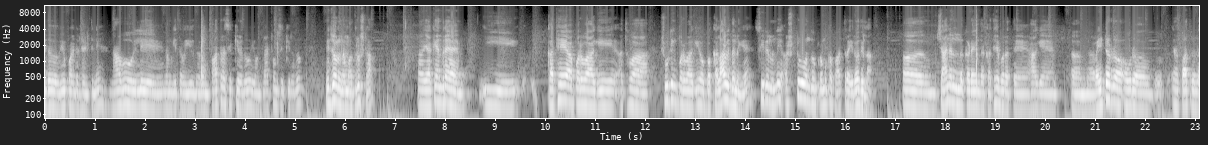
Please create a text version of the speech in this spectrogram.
ಇದು ವ್ಯೂ ಪಾಯಿಂಟಲ್ಲಿ ಹೇಳ್ತೀನಿ. ನಾವು ಇಲ್ಲಿ ನಮಗೆ ಈ ಒಂದು ಪಾತ್ರ ಸಿಕ್ಕಿರೋದು ಈ ಒಂದು ಪ್ಲ್ಯಾಟ್ಫಾರ್ಮ್ ಸಿಕ್ಕಿರೋದು ನಿಜವಾಗ್ಲೂ ನಮ್ಮ ಅದೃಷ್ಟ. ಆ, ಯಾಕೆ ಅಂದರೆ ಈ ಕಥೆಯ ಪರವಾಗಿ ಅಥವಾ ಶೂಟಿಂಗ್ ಪರವಾಗಿ ಒಬ್ಬ ಕಲಾವಿದನಿಗೆ ಸೀರಿಯಲಲ್ಲಿ ಅಷ್ಟು ಒಂದು ಪ್ರಮುಖ ಪಾತ್ರ ಇರೋದಿಲ್ಲ. ಚಾನೆಲ್ ಕಡೆಯಿಂದ ಕಥೆ ಬರುತ್ತೆ ಹಾಗೆ ರೈಟರ್ ಅವರ ಪಾತ್ರನ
